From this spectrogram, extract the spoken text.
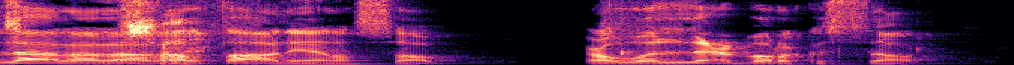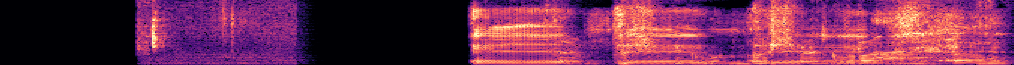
لا لا لا صح. غلطان يا نصاب أول لعبة روك ستار طيب، روك ستار؟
